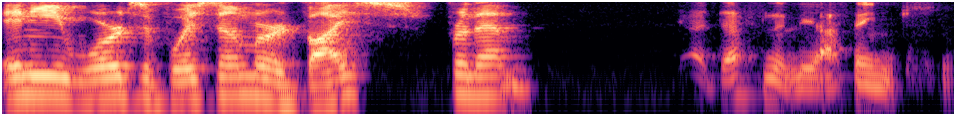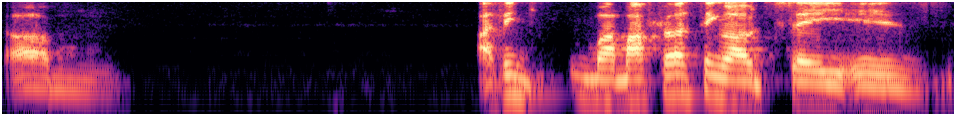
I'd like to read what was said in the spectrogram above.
Any words of wisdom or advice for them? Yeah, definitely. I think um I think my, my first thing I would say is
